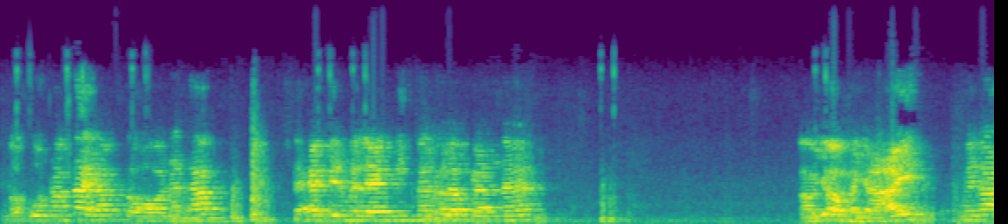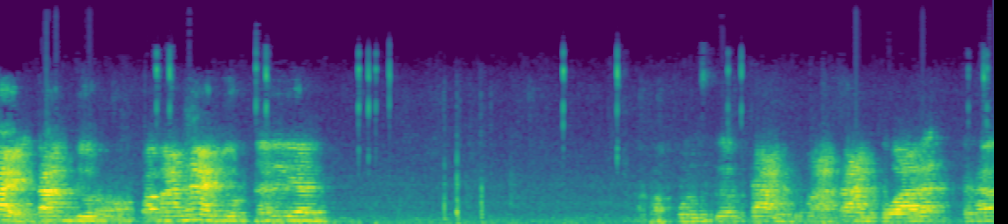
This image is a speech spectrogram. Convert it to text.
แหม เราควรทำได้ครับต่อนะครับ แต่ให้เป็นแมลงบินมาก็แล้วกันนะเอาย่อขยายไม่ได้ตามจุดประมาณห้าจุดนะนักเรียนบางคนเริ่มสร้างหัวสร้างตัวแล้วนะครับ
